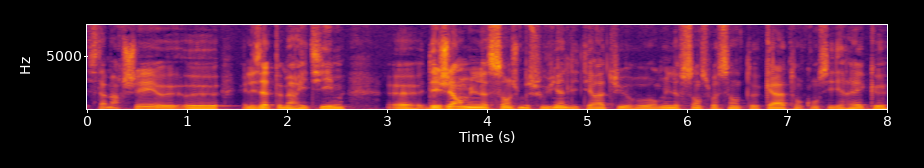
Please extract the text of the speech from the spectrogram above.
c'est un marché, et les Alpes-Maritimes euh, déjà en 1900, je me souviens de littérature où en 1964, on considérait que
